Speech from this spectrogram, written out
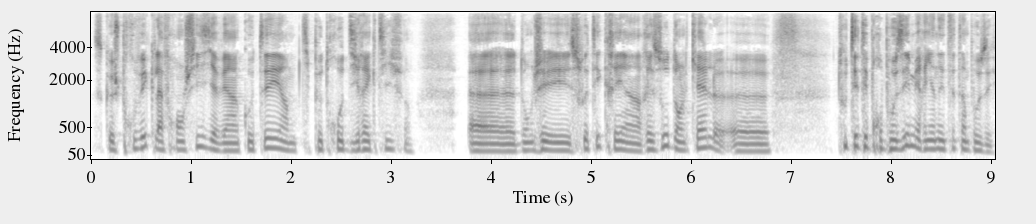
Parce que je trouvais que la franchise, il y avait un côté un petit peu trop directif. Euh, donc j'ai souhaité créer un réseau dans lequel euh, tout était proposé, mais rien n'était imposé.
